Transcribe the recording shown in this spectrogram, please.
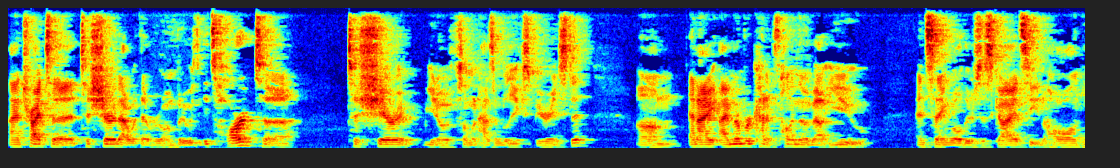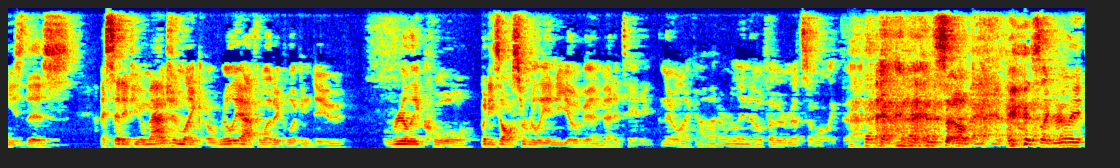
And I tried to to share that with everyone, but it was it's hard to to share it, you know, if someone hasn't really experienced it. Um, and I, I remember kind of telling them about you and saying, well, there's this guy at Seton Hall, and he's this. I said, if you imagine like a really athletic looking dude really cool, but he's also really into yoga and meditating. And they're like, oh, I don't really know if I've ever met someone like that. so it's like really,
